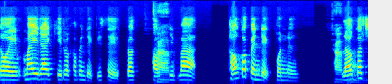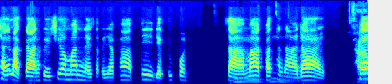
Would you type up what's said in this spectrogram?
โดยไม่ได้คิดว่าเขาเป็นเด็กพิเศษ ก็เขาครับคิดว่าเขาก็เป็นเด็กคนหนึ่งครับ แล้วก็ผมใช้หลักการคือเชื่อมั่นในศักยภาพที่เด็กทุกคนสามารถอืมพัฒนาได้ครับแค่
